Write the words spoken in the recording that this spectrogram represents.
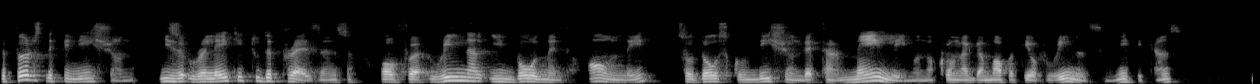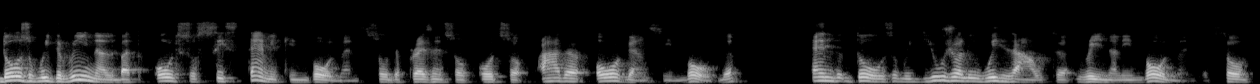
The first definition is related to the presence of uh, renal involvement only, so those conditions that are mainly monoclonal gammopathy of renal significance, those with renal but also systemic involvement, so the presence of also other organs involved, and those with usually without renal involvement. So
